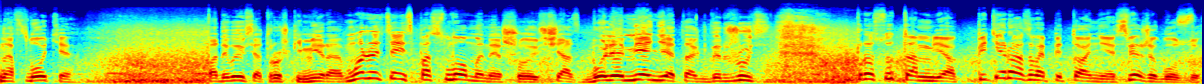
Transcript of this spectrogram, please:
на флоті, подивився трошки міра. Може, це і спасло мене, що зараз більш-менш так держусь. Просто там як п'ятиразове питання, свіжий воздух.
